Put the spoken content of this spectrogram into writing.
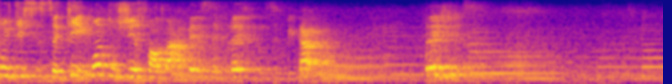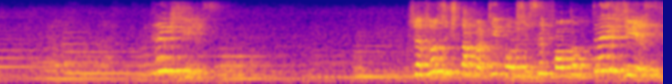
Jesus disse isso aqui? Quantos dias faltavam para ele ser preso e crucificado? Três dias. Três dias. Jesus estava aqui com os discípulos, faltando três dias.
